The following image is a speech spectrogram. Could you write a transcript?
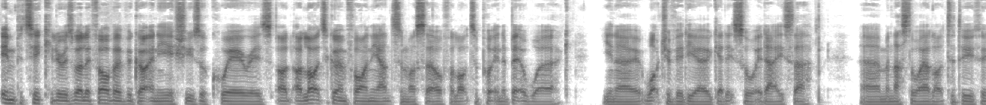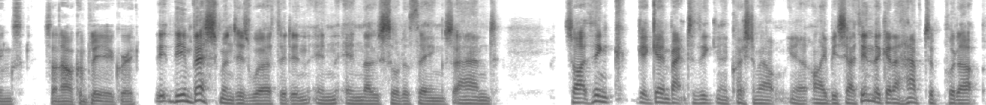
in particular, as well, if I've ever got any issues or queries, I'd, I'd like to go and find the answer myself. I like to put in a bit of work you know, watch a video, get it sorted ASAP. Um, and that's the way I like to do things. So now I completely agree. The, the investment is worth it in, in in those sort of things, and so I think getting back to the you know, question about you know IBC, I think they're going to have to put up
